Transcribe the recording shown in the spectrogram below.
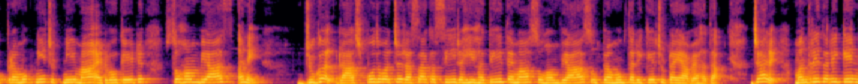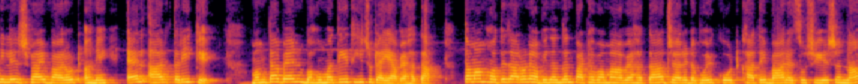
ઉપપ્રમુખની ચૂંટણીમાં એડવોકેટ સોહમ વ્યાસ અને જુગલ રાજપૂત વચ્ચે રસાકસી રહી હતી, તેમાં સોહમ વ્યાસ ઉપપ્રમુખ તરીકે ચૂંટાઈ આવ્યા હતા. જ્યારે મંત્રી તરીકે નિલેશભાઈ બારોટ અને એલ આર તરીકે મમતાબેન બહુમતીથી ચૂંટાઈ આવ્યા હતા. તમામ હોદ્દેદારોને અભિનંદન પાઠવવામાં આવ્યા હતા જ્યારે ડભોઈ કોર્ટ ખાતે બાર એસોસિએશનના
